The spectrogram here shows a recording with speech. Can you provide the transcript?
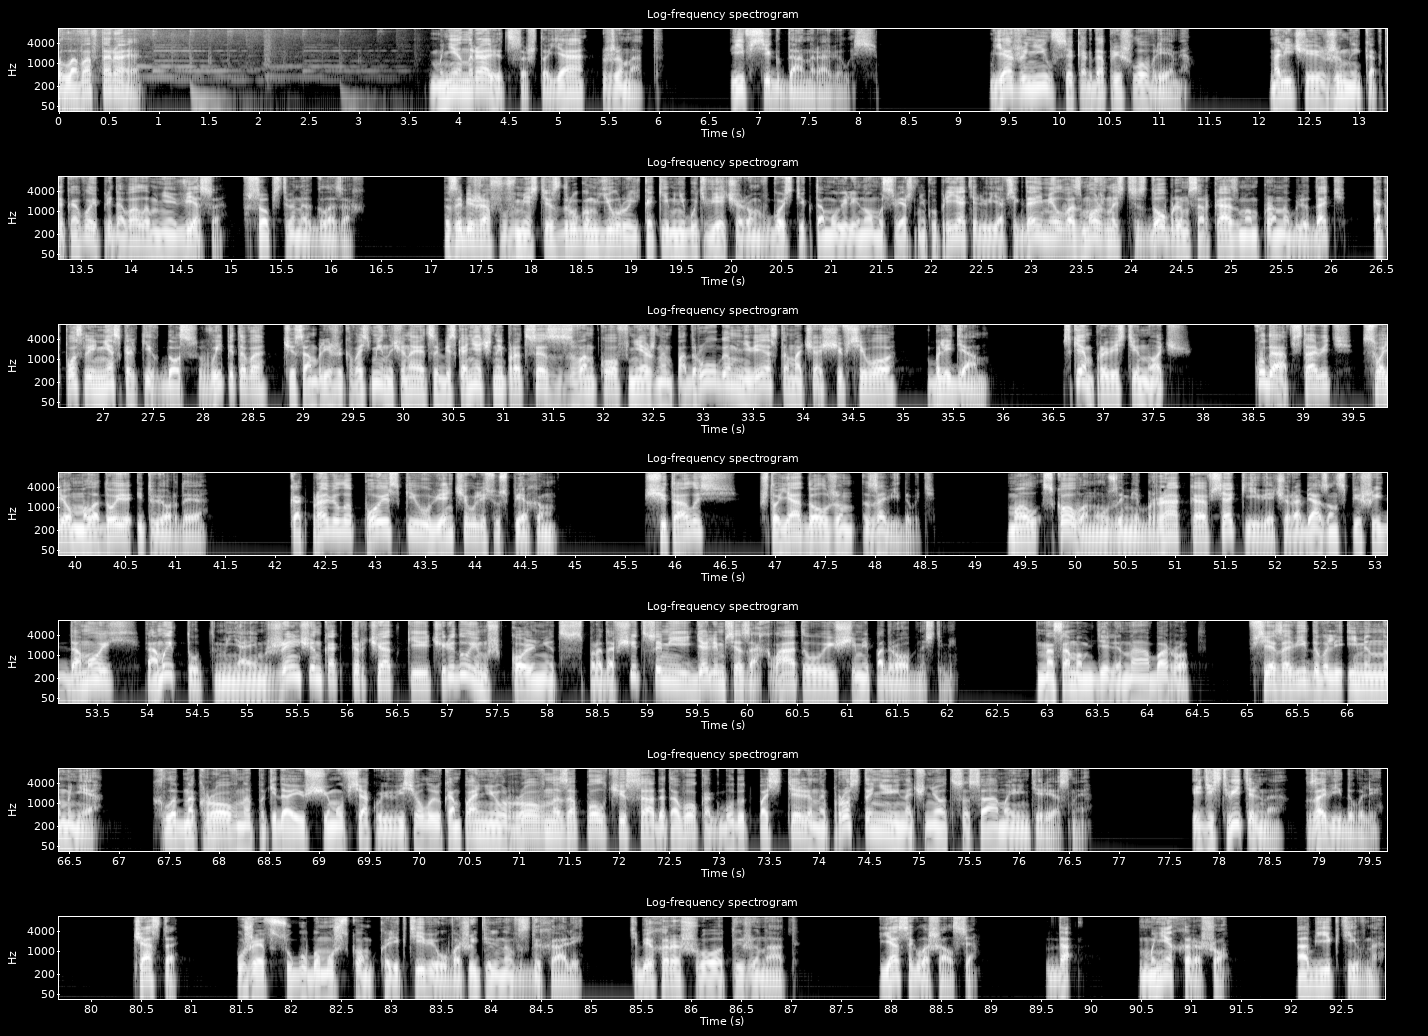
Глава вторая. Мне нравится, что я женат. И всегда нравилось. Я женился, когда пришло время. Наличие жены как таковой придавало мне веса в собственных глазах. Забежав вместе с другом Юрой каким-нибудь вечером в гости к тому или иному сверстнику-приятелю, я всегда имел возможность с добрым сарказмом пронаблюдать, как после нескольких доз выпитого, часам ближе к восьми, начинается бесконечный процесс звонков нежным подругам, невестам, а чаще всего бледям. С кем провести ночь? Куда вставить свое молодое и твердое? Как правило, поиски увенчивались успехом. Считалось, что я должен завидовать. Мол, скован узами брака, всякий вечер обязан спешить домой, а мы тут меняем женщин, как перчатки, чередуем школьниц с продавщицами и делимся захватывающими подробностями. На самом деле наоборот. Все завидовали именно мне, хладнокровно покидающему всякую веселую компанию ровно за полчаса до того, как будут постелены простыни и начнется самое интересное. И действительно, завидовали. Часто, уже в сугубо мужском коллективе, уважительно вздыхали. «Тебе хорошо, ты женат». Я соглашался. «Да, мне хорошо. Объективно.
